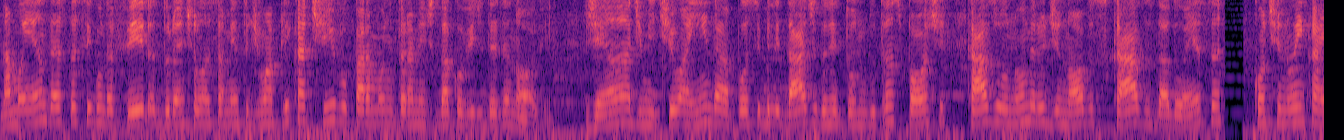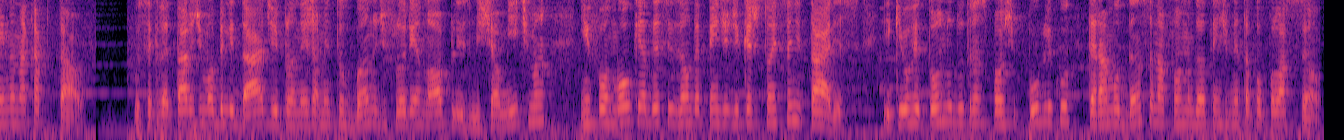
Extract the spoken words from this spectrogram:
na manhã desta segunda-feira, durante o lançamento de um aplicativo para monitoramento da Covid-19. Jean admitiu ainda a possibilidade do retorno do transporte caso o número de novos casos da doença continuem caindo na capital. O secretário de Mobilidade e Planejamento Urbano de Florianópolis, Michel Mitman, informou que a decisão depende de questões sanitárias e que o retorno do transporte público terá mudança na forma do atendimento à população.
